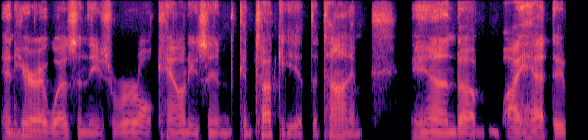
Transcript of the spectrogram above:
and here i was in these rural counties in kentucky at the time and um, i had to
